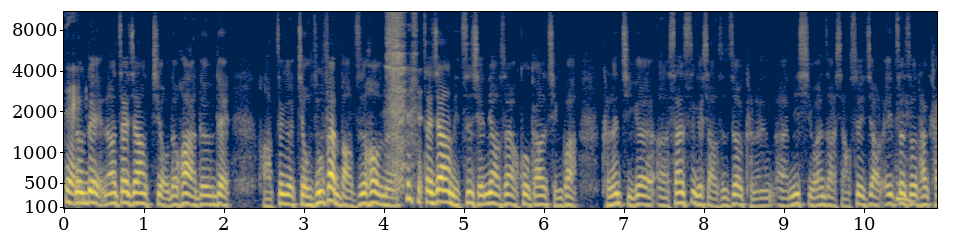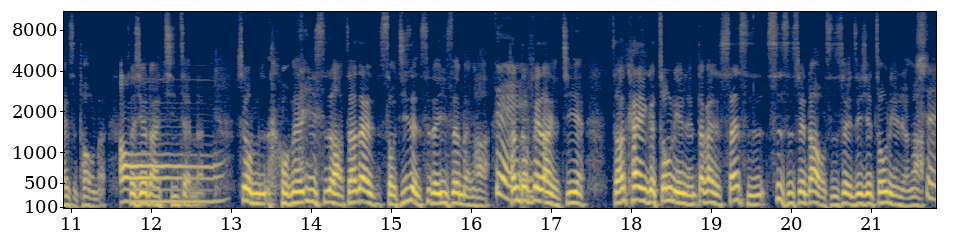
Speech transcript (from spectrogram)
对，对不对？然后再加上酒的话，对不对？好，这个酒足饭饱之后呢，再加上你之前尿酸有过高的情况，可能几个呃三四个小时之后，可能呃你洗完澡想睡觉了，哎，这时候他开始痛了，这就来急诊了。哦、所以我们 我们的医师啊，只要在守急诊室的医生们哈，他们都非常有经验。只要看一个中年人，大概三十四十岁到五十岁这些中年人啊，是，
